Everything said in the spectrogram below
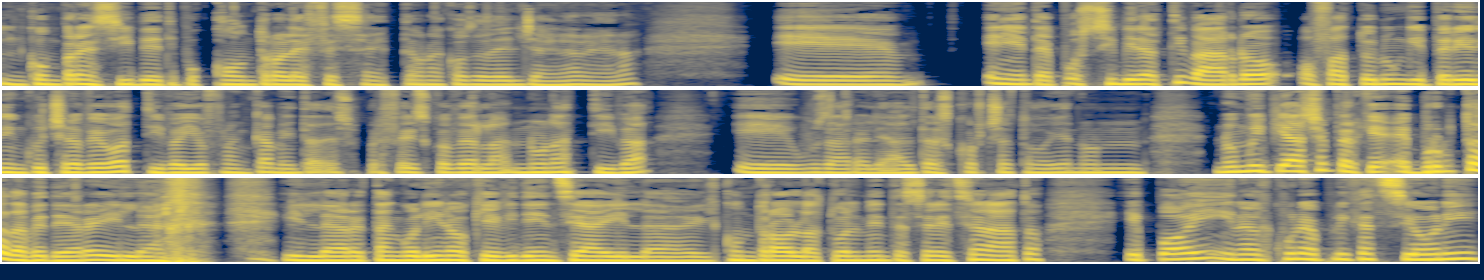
incomprensibile, tipo CTRL F7, una cosa del genere era. E, e niente, è possibile attivarlo. Ho fatto lunghi periodi in cui ce l'avevo attiva. Io, francamente, adesso preferisco averla non attiva e usare le altre scorciatoie. Non, non mi piace perché è brutta da vedere il, il rettangolino che evidenzia il, il, controllo attualmente selezionato e poi in alcune applicazioni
